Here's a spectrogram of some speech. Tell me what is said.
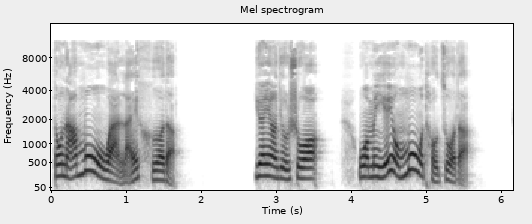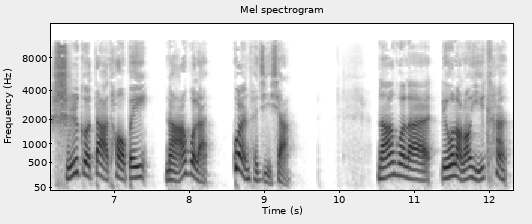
都拿木碗来喝的。”鸳鸯就说：“我们也有木头做的，十个大套杯，拿过来灌他几下。”拿过来，刘姥姥一看，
